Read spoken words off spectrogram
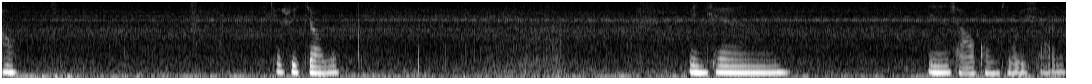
好，该睡觉了。明天，明天想要工作一下了。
